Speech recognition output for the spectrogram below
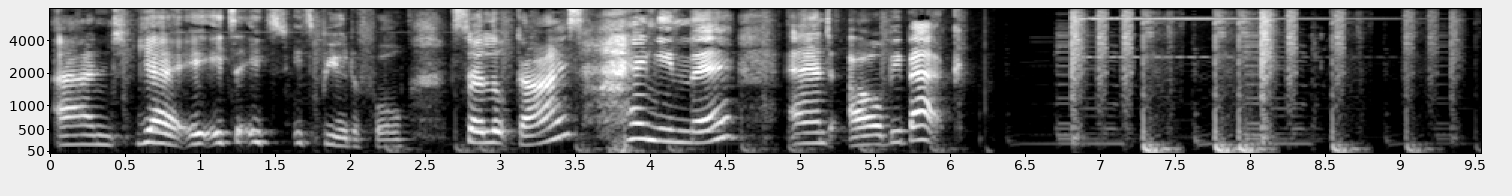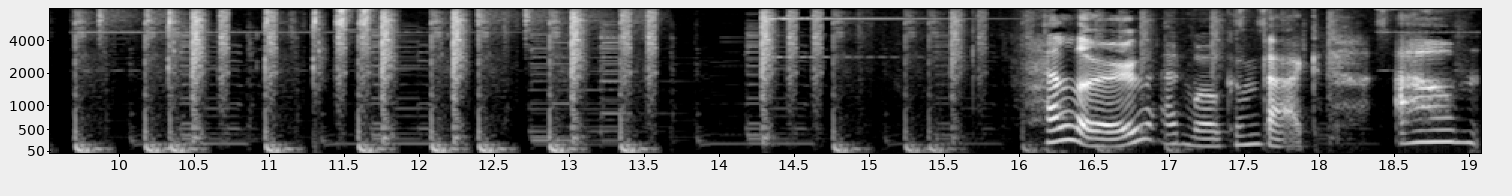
and yeah, it, it's it's it's beautiful. So look, guys, hang in there, and I'll be back. Hello and welcome back. Um,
